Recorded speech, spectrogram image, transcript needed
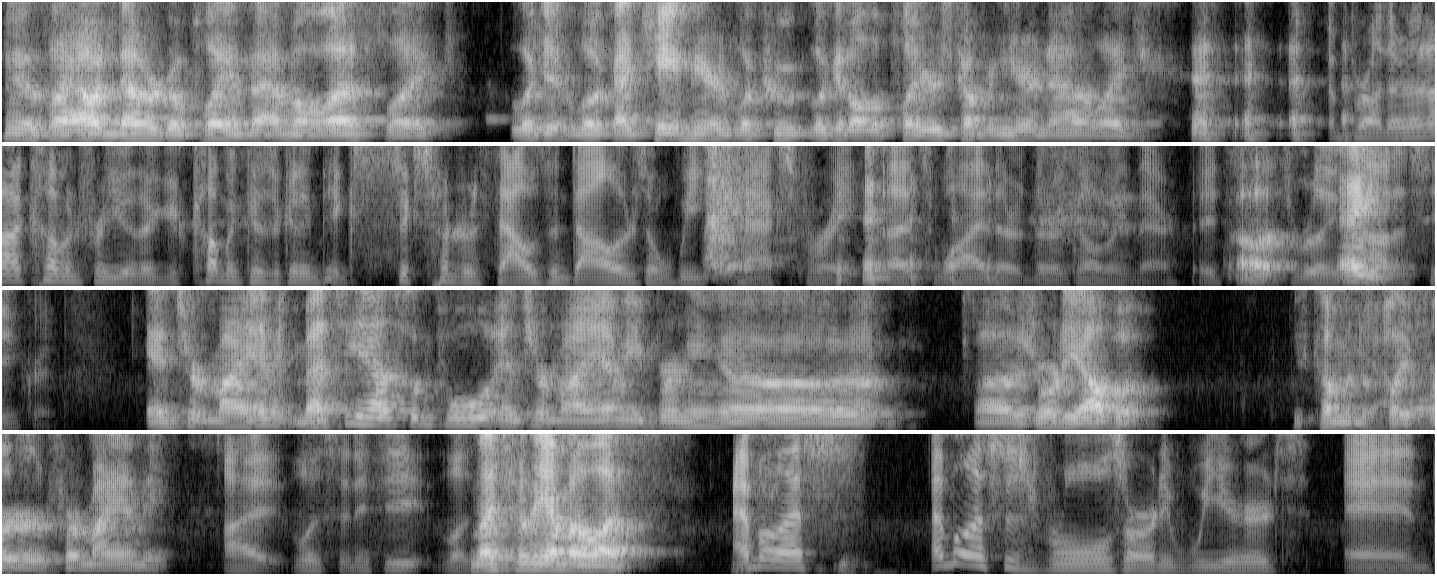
he was like, "I would never go play in the MLS." Like, look at look, I came here. And look who look at all the players coming here now. Like, Brother, they're not coming for you. They're coming because they're going to make six hundred thousand dollars a week tax free. That's why they're they're going there. It's Oh, it's really hey. not a secret. Inter Miami. Messi has some pool. Inter Miami bringing uh, uh Jordi Alba. He's coming to Yeah, play for awesome. for Miami. I listen. If you listen, nice for the MLS. MLS MLS's rules are already weird and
